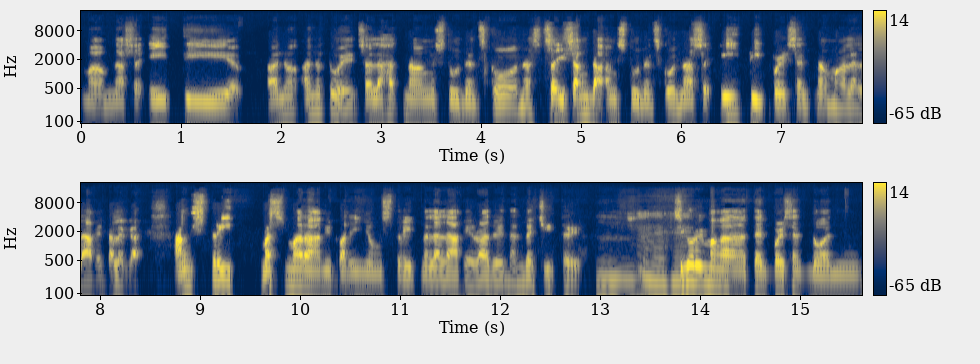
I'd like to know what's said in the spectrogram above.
ma'am, nasa 80, ano ano to eh, sa lahat ng students ko, nas, sa isang daang students ko, nasa 80% ng mga lalaki talaga ang straight. Mas marami pa rin yung straight na lalaki rather than the cheater. Mhm. Mhm. Siguro yung mga 10% doon,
